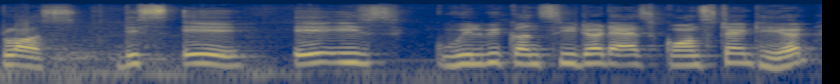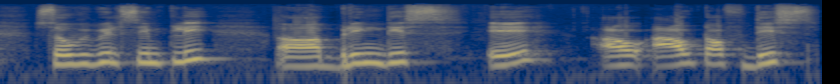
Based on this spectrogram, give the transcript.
Plus this a a is will be considered as constant here. So we will simply uh, bring this a out of this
